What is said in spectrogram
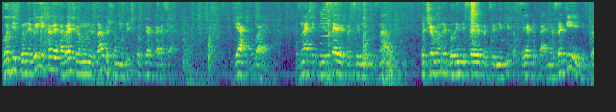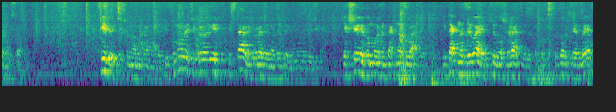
в обід вони виїхали, а вечором вони знали, що музичка в трьох карасях. Як буває? Значить, місцеві працівники знали, причому вони були місцеві працівники, постає питання, задіяні в цьому всьому. Слідуючи, шановна громада, підсумовуючи правові підстави проведеного затримання водичка, якщо його можна так назвати, і так називають цю операцію високопосадовці МВС,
